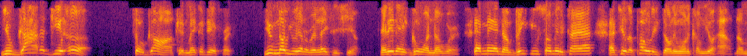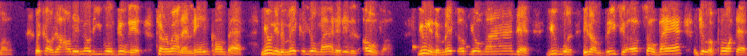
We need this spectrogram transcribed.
You got to get up so God can make a difference. You know you're in a relationship and it ain't going nowhere. That man done beat you so many times until the police don't even want to come to your house no more because all they know that you're going to do is turn around and let him come back. You need to make up your mind that it is over. You need to make up your mind that you would he don't beat you up so bad to a point that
